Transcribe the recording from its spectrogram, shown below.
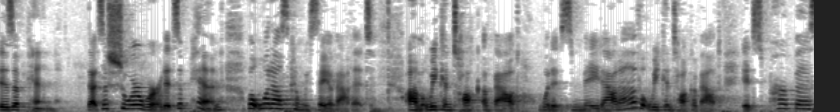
is a pin. That's a sure word. It's a pin. But what else can we say about it? Um, we can talk about what it's made out of. We can talk about its purpose.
